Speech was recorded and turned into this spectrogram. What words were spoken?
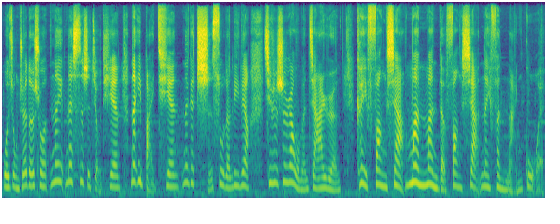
我总觉得说那那四十九天，那一百天那个持素的力量，其实是让我们家人可以放下，慢慢的放下那份难过。哎，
